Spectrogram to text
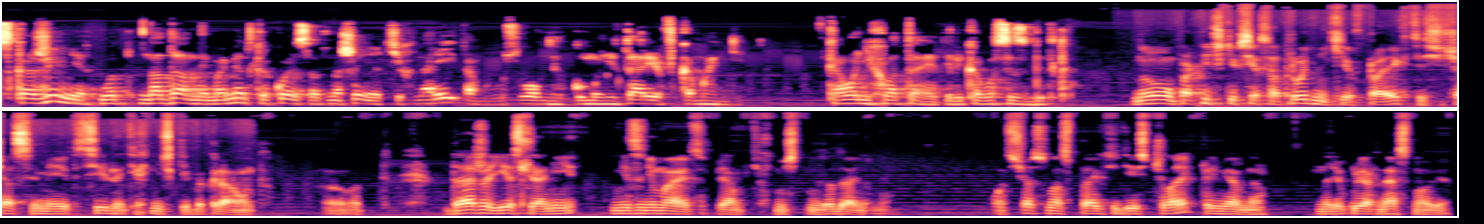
Скажи мне, вот на данный момент какое соотношение технарей, там, условных гуманитариев в команде? Кого не хватает или кого с избытком? Ну, практически все сотрудники в проекте сейчас имеют сильный технический бэкграунд. Вот. Даже если они не занимаются прям техническими заданиями. Вот сейчас у нас в проекте 10 человек примерно на регулярной основе.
